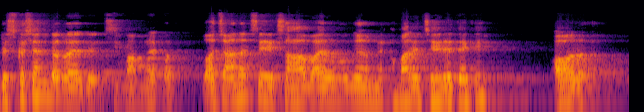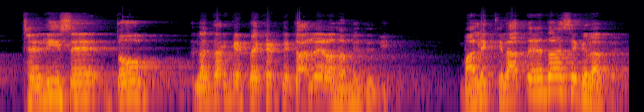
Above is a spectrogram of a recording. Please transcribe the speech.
ڈسکشن کر رہے تھے اسی معاملے پر۔ تو اچانک سے ایک صاحب آئے، انہوں نے ہمیں ہمارے چہرے دیکھے اور تھیلی سے دو لنگر کے پیکٹ نکالے اور ہمیں دے دی مالک کھلاتے ہیں تو ایسے کھلاتے ہیں۔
